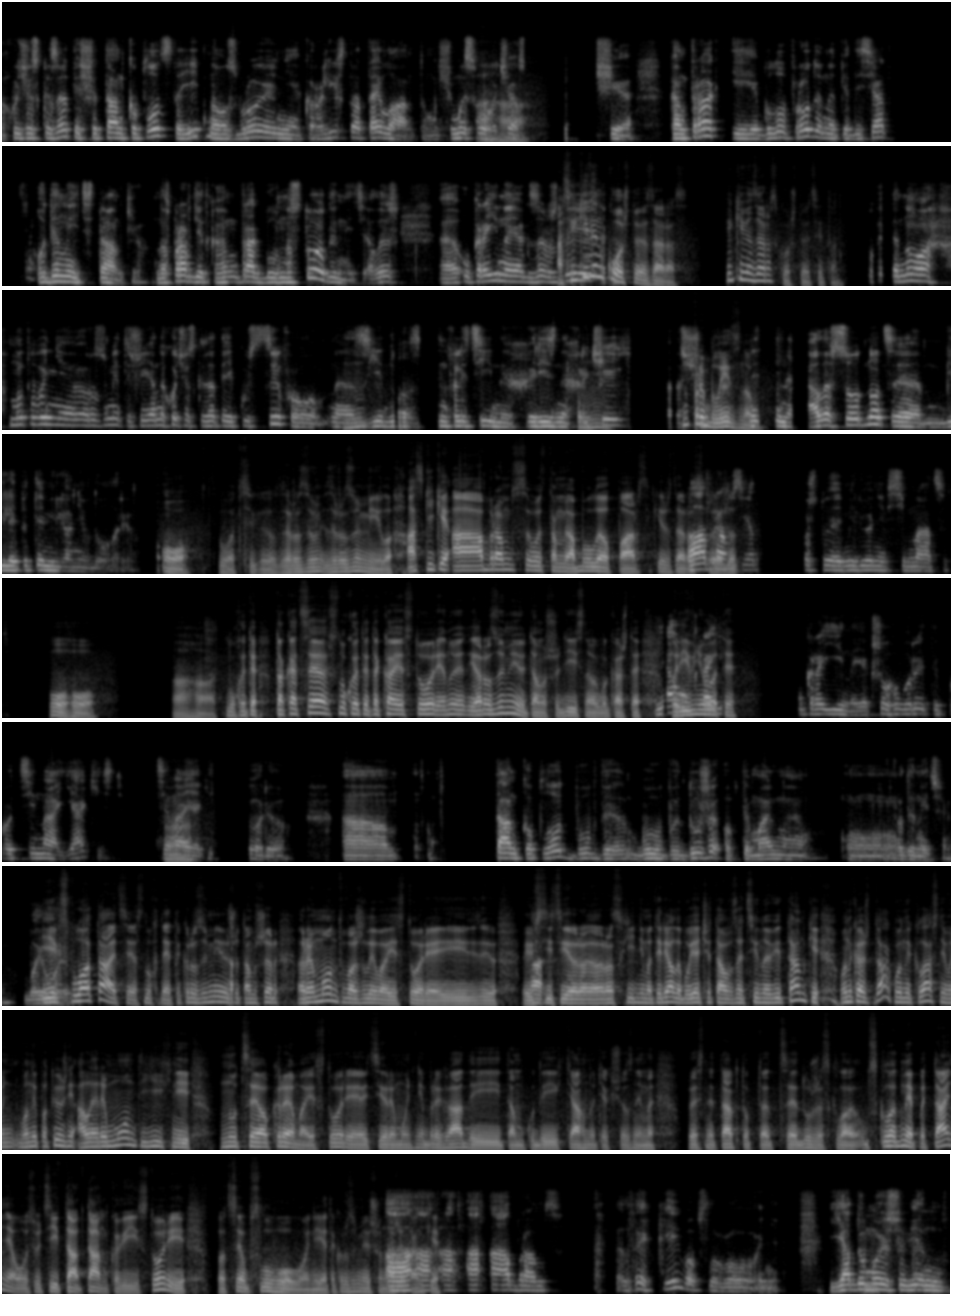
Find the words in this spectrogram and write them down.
хочу сказати, що танкоплот стоїть на озброєнні королівства Таїланд, тому що ми свого ага. часу ще контракт і було продано 50 одиниць танків. Насправді контракт був на 100 одиниць, але ж Україна, як завжди, А скільки він коштує зараз? Скільки він зараз коштує цей танк? Ну, ми повинні розуміти, що я не хочу сказати якусь цифру е, згідно з інфляційних різних речей, Ну, що приблизно. але все одно це біля 5 мільйонів доларів. О, от зрозуміло. А скільки Абрамс, ось там або Леопард, скільки ж зараз? Абрамс я коштує мільйонів 17. Ого. Ага, слухайте, так а це слухайте, така історія. Ну я, я розумію, там що дійсно ви кажете, Для порівнювати. України, України, якщо говорити про ціна якість, ціна якість історію, танкоплот був, був би дуже оптимальною м, одиницею І експлуатація, слухайте, я так розумію, що там ще ремонт важлива історія, і, і всі ці розхідні матеріали. Бо я читав за ці нові танки. Вони кажуть, так, вони класні, вони- потужні, але ремонт їхній ну це окрема історія. Ці ремонтні бригади і там, куди їх тягнуть, якщо з ними щось не так. Тобто, це дуже скла- складне питання. Ось у цій та- танковій історії, то це обслуговування. Я так розумію, що наші А, танки. а, а, а Абрамс легкий в обслуговуванні. Я думаю, що він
